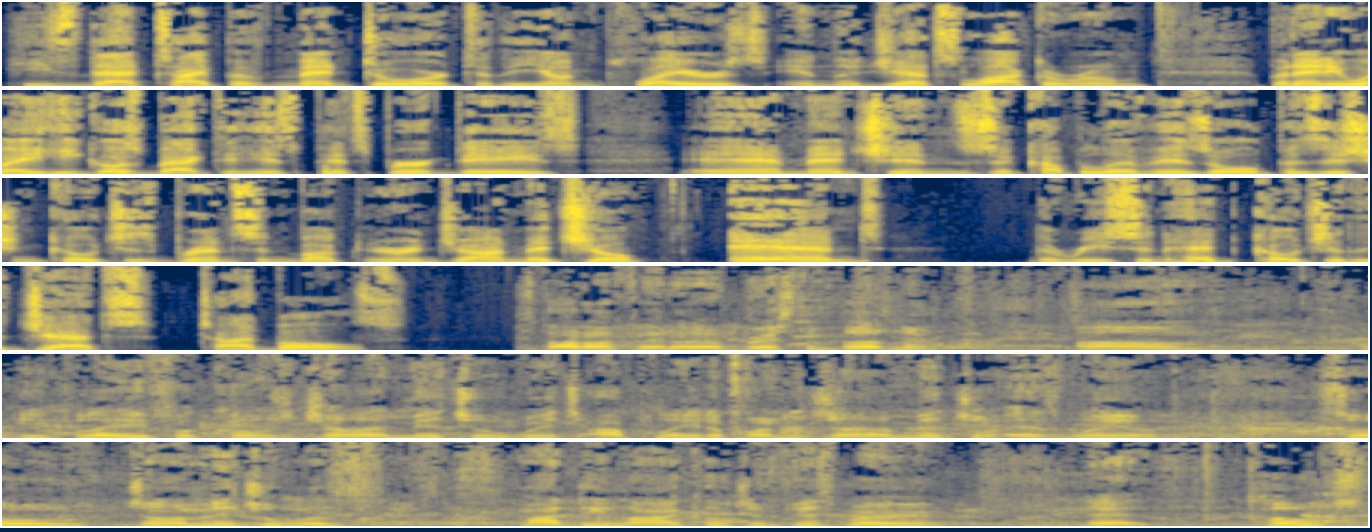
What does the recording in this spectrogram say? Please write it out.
He's that type of mentor to the young players in the Jets locker room. But anyway, he goes back to his Pittsburgh days and mentions a couple of his old position coaches, Brentson Buckner and John Mitchell, and the recent head coach of the Jets, Todd Bowles. Start off at uh, Brentson Butler. Um, he played for Coach John Mitchell, which I played up under John Mitchell as well. So John Mitchell was my D-line coach in Pittsburgh that coached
